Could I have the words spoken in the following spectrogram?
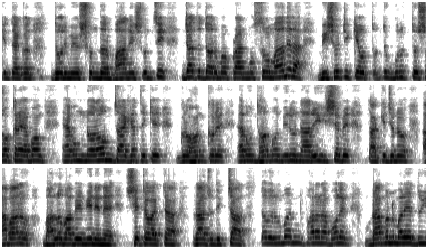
কিন্তু এখন ধর্মীয় সুন্দর বাণী শুনছি, যাতে ধর্মপ্রাণ মুসলমানেরা বিষয়টিকে অত্যন্ত গুরুত্ব সহকারে এবং এবং নরম জায়গা থেকে গ্রহণ করে এবং ধর্মবিরু নারী হিসেবে তাকে যেন আবারও ভালোভাবে মেনে নেয়, সেটাও একটা রাজনৈতিক চাল। তবে রুমান ফারানা বলেন, ব্রাহ্মণবাড়িয়ার দুই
